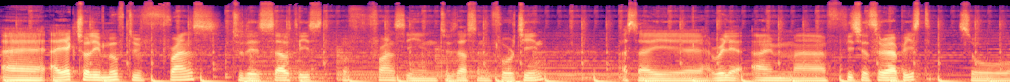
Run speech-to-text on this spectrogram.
uh, I actually moved to France, to the southeast of France in 2014. As I uh, really, I'm a physiotherapist, so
